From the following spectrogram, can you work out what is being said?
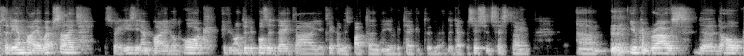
so the EMPIAR website it's very easy, empiar.org. If you want to deposit data, you click on this button and you'll be taken to the, the deposition system. Um, you can browse the, the whole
